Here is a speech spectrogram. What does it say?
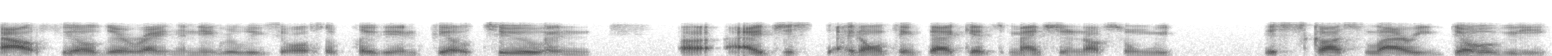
outfielder. Right in the Negro Leagues, he also played the infield too, and uh, I just I don't think that gets mentioned enough. So when we discuss Larry Doby,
